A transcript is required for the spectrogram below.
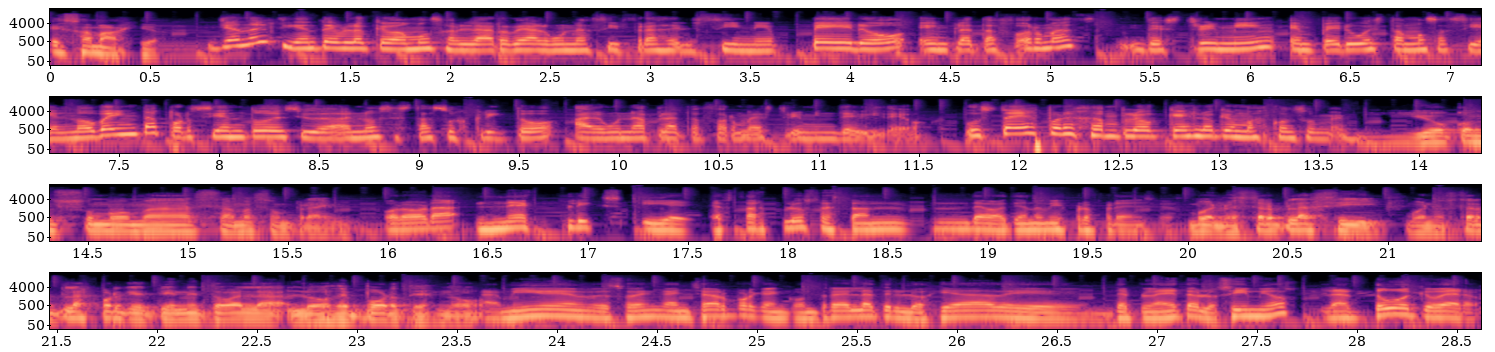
esa magia. Ya en el siguiente bloque vamos a hablar de algunas cifras del cine, pero en plataformas de streaming en Perú estamos así, el 90% de ciudadanos está suscrito a alguna plataforma de streaming de video. Ustedes, por ejemplo, ¿qué es lo que más consumen? Yo consumo más Amazon Prime. Por ahora, Netflix y Star Plus están debatiendo mis preferencias. Bueno, Star Plus sí. Bueno, Star Plus porque tiene todos los deportes, ¿no? A mí me empezó a enganchar porque encontré la trilogía de, del planeta de los simios. La tuve que ver.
